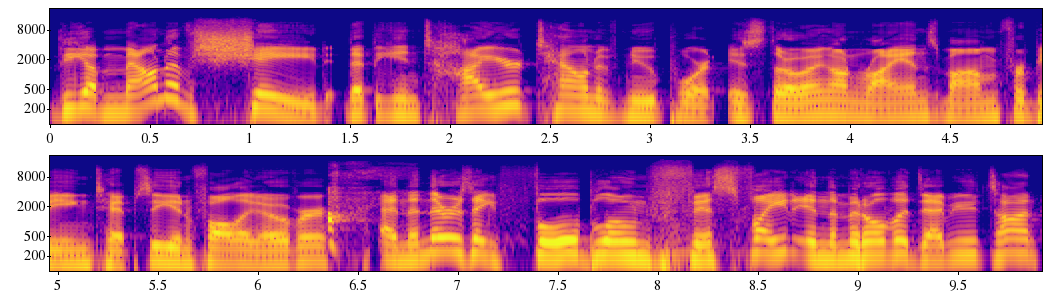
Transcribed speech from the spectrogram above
the amount of shade that the entire town of Newport is throwing on Ryan's mom for being tipsy and falling over, and then there is a full blown fist fight in the middle of a debutante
